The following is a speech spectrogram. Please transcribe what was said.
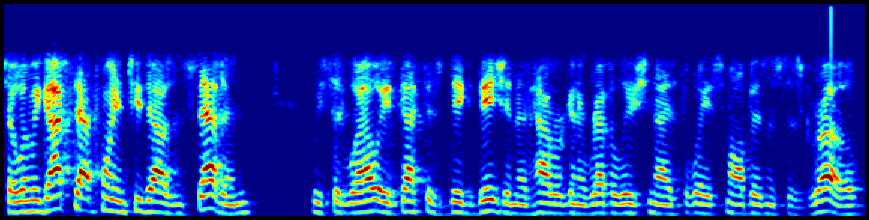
So when we got to that point in 2007, we said, well, we've got this big vision of how we're going to revolutionize the way small businesses grow.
